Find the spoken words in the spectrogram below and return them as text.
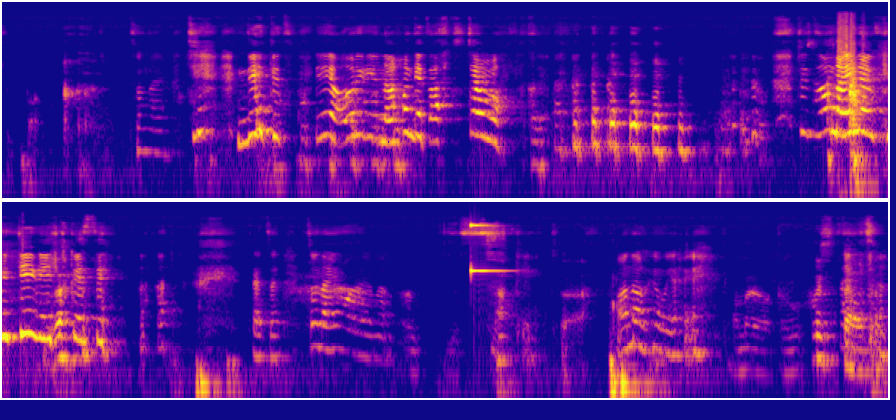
чүп ба. 180. Чи нийтэд ээ өөрийг нохон гэж залцчихаа юм уу? Чи 188 хитийг ээлжчихсэн. За за 180 юм аа. Окей. Манай өх юм яах юм? Одоо өөхөстэй болсон.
